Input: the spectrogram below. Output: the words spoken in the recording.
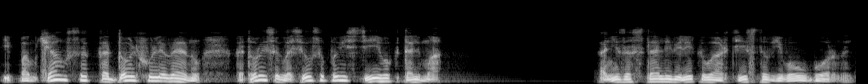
и помчался к Адольфу Левену, который согласился повести его к Тальма. Они застали великого артиста в его уборной.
